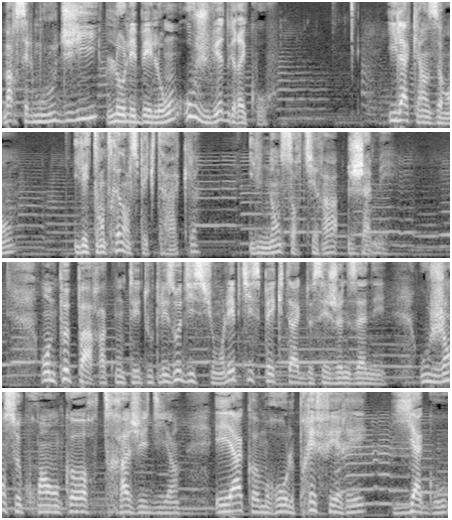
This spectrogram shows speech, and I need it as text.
Marcel Mouloudji, Lolé Bellon ou Juliette Gréco. Il a 15 ans, il est entré dans le spectacle, il n'en sortira jamais. On ne peut pas raconter toutes les auditions, les petits spectacles de ces jeunes années, où Jean se croit encore tragédien et a comme rôle préféré Iago,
